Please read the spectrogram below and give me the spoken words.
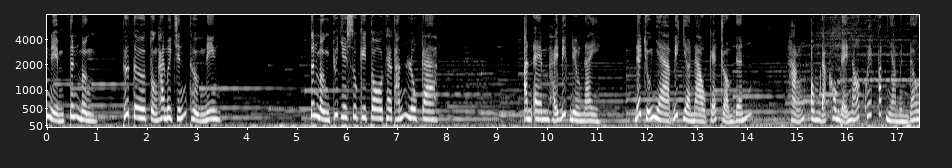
niệm tin mừng Thứ tư tuần 29 thường niên Tin mừng Chúa Giêsu Kitô theo Thánh Luca. Anh em hãy biết điều này, nếu chủ nhà biết giờ nào kẻ trộm đến, hẳn ông đã không để nó khoét phách nhà mình đâu.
